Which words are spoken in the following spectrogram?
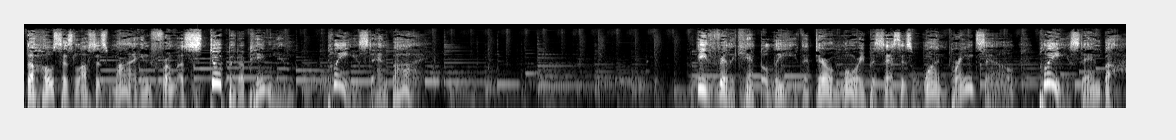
The host has lost his mind from a stupid opinion. Please stand by. He really can't believe that Daryl Morey possesses one brain cell. Please stand by.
